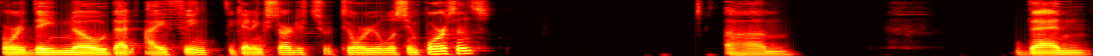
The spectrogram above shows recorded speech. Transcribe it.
or they know that I think the getting started tutorial is important. Um, then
